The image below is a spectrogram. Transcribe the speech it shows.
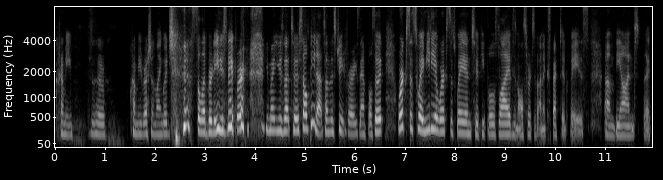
crummy, this is a crummy Russian language celebrity newspaper, you might use that to sell peanuts on the street, for example. So it works its way, media works its way into people's lives in all sorts of unexpected ways um, beyond like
